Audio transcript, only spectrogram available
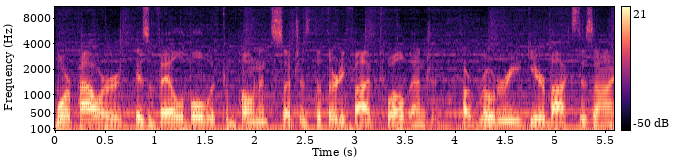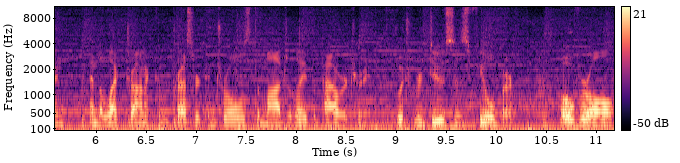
More power is available with components such as the 3512 engine, a rotary gearbox design, and electronic compressor controls to modulate the powertrain, which reduces fuel burn. Overall,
